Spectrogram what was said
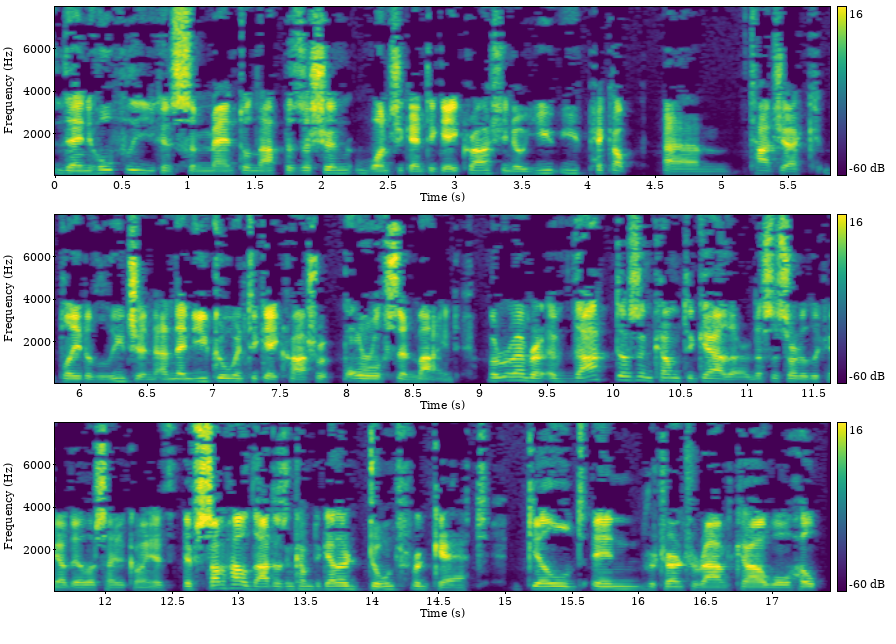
then hopefully you can cement on that position once you get into Gatecrash. You know, you, you pick up um, Tajic, Blade of the Legion, and then you go into Gatecrash with Boros in mind. But remember, if that doesn't come together, and this is sort of looking at the other side of the coin, if, if somehow that doesn't come together, don't forget, Guild in Return to Ravnica will help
